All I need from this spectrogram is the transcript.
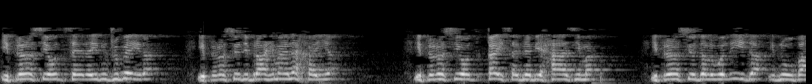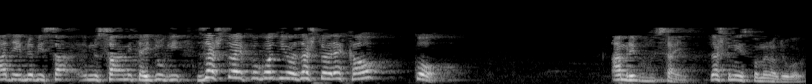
i prenosi od Sejda ibn Džubeira, i prenosi od Ibrahima i Nehajja, i prenosi od Kajsa ibn Abi Hazima, i prenosi od Al-Walida ibn Ubade ibn, Bisa, ibn Samita i drugi. Zašto je pogodio, zašto je rekao? Ko? Amr ibn Husayn. Zašto nije spomenuo drugog?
